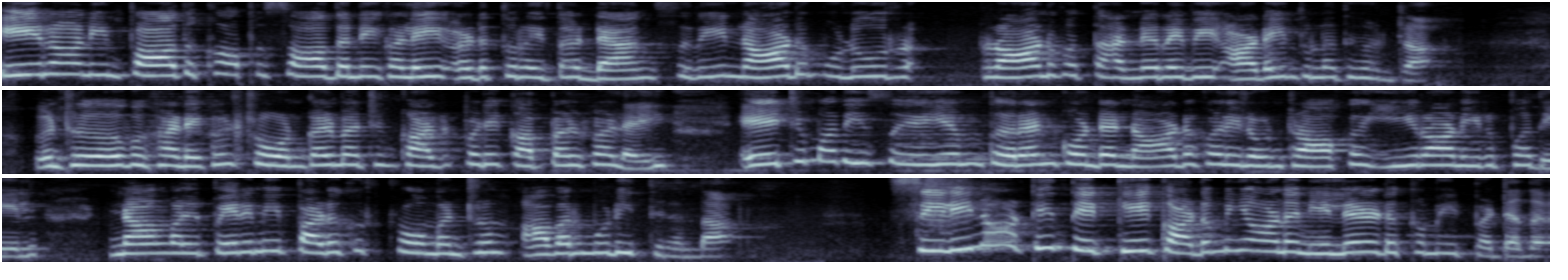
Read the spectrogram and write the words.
ஈரானின் பாதுகாப்பு சாதனைகளை எடுத்துரைத்த டாங்ஸிரி நாடு முழு இராணுவ தன்னிறைவை அடைந்துள்ளது என்றார். இன்று ஏவுகணைகள் ட்ரோன்கள் மற்றும் கடற்படை கப்பல்களை ஏற்றுமதி செய்யும் திறன் கொண்ட நாடுகளில் ஒன்றாக ஈரான் இருப்பதில் நாங்கள் பெருமைப்படுகின்றோம் என்றும் அவர் முடித்திருந்தார். சிலி நாட்டின் தெற்கே கடுமையான நிலநடுக்கம் ஏற்பட்டது.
